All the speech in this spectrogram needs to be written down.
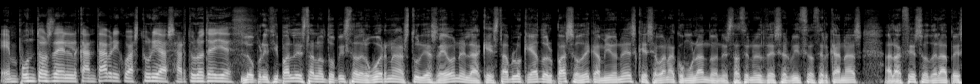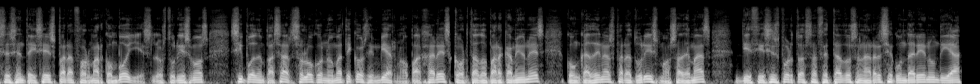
en puntos del Cantábrico, Asturias. Arturo Tellez. Lo principal está en la autopista del Huerna, Asturias-León, en la que está bloqueado el paso de camiones que se van acumulando en estaciones de servicio cercanas al acceso del AP66 para formar convoyes. Los turismos sí pueden pasar solo con neumáticos de invierno. Pajares cortado para camiones con cadenas para turismos. Además, 16 puertos afectados en la red secundaria en un día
